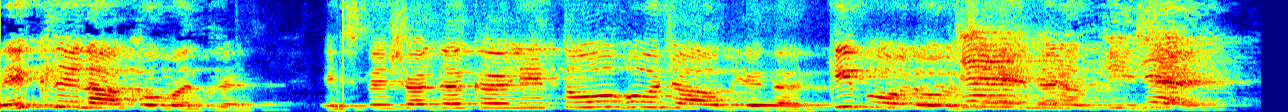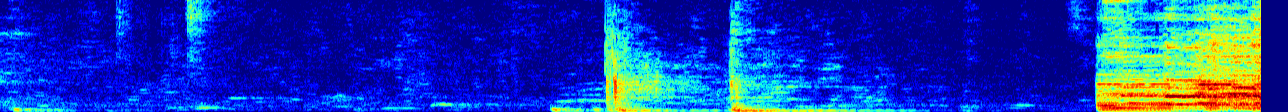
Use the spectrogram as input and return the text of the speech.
निकले लाखों मंत्र इस पे श्रद्धा कर ली तो हो जाओगे धन की बोलो जय धर्म की जय। अरे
